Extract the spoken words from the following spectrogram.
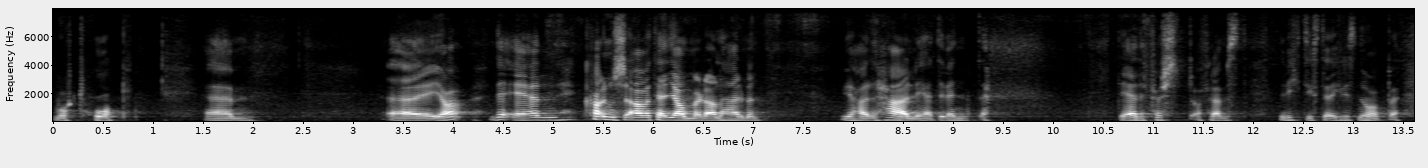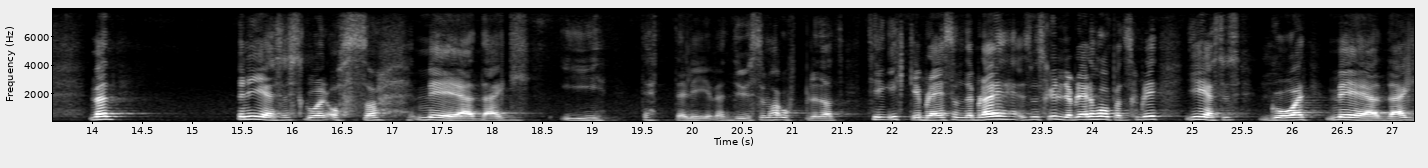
vårt håp. Um, uh, ja, det er en, kanskje av og til en jammerdal her, men vi har en herlighet i vente. Det er det først og fremst det viktigste er det kristne håpet. Men, men Jesus går også med deg i dette livet. Du som har opplevd at ting ikke ble som det ble, som skulle bli, eller håpet at det skulle bli. Jesus går med deg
